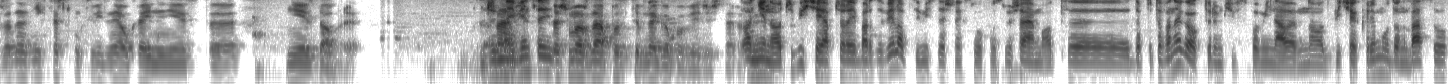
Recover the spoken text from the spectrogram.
Żaden z nich też z punktu widzenia Ukrainy nie jest, e, nie jest dobry. Się, najwięcej- Też można pozytywnego powiedzieć teraz. O nie, no oczywiście. Ja wczoraj bardzo wiele optymistycznych słów usłyszałem od e, deputowanego, o którym ci wspominałem. No, odbicie Krymu, Donbasu,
